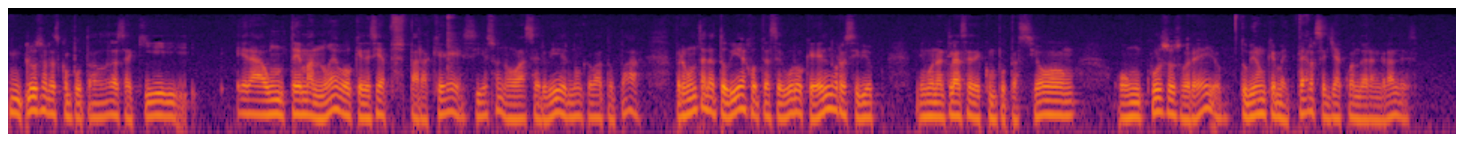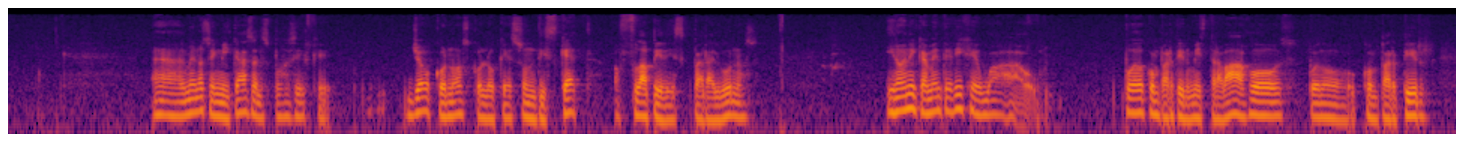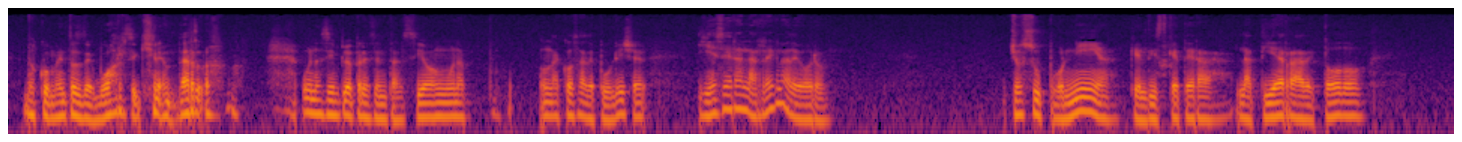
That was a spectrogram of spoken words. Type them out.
incluso las computadoras aquí era un tema nuevo que decía, pues, ¿para qué? Si eso no va a servir, nunca va a topar. Pregúntale a tu viejo, te aseguro que él no recibió ninguna clase de computación o un curso sobre ello. Tuvieron que meterse ya cuando eran grandes. Ah, al menos en mi caso les puedo decir que yo conozco lo que es un disquete o floppy disk para algunos. Irónicamente dije, wow, puedo compartir mis trabajos, puedo compartir documentos de Word si quieren verlo, una simple presentación, una, una cosa de publisher. Y esa era la regla de oro. Yo suponía que el disquete era la tierra de todo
